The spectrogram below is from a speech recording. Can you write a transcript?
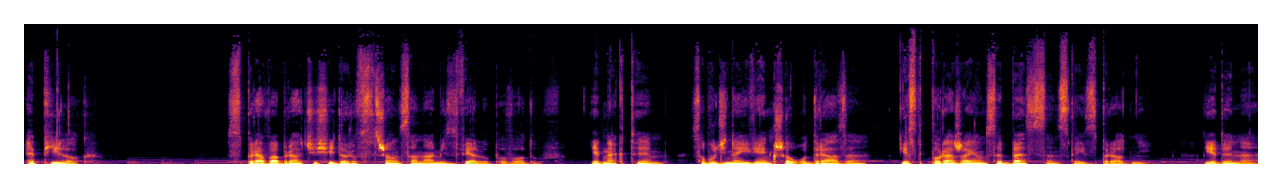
Epilog. Sprawa braci Sidor wstrząsa nami z wielu powodów. Jednak tym, co budzi największą odrazę, jest porażający bezsens tej zbrodni. Jedyne,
